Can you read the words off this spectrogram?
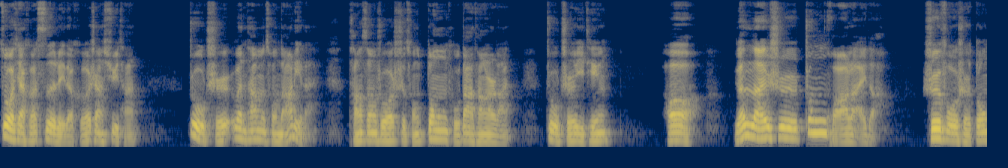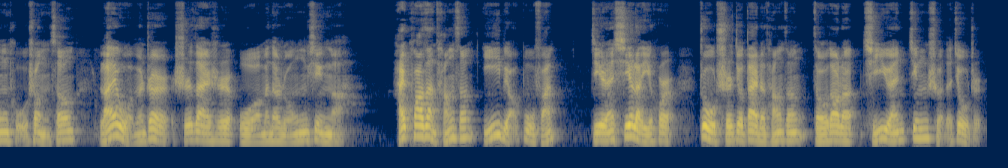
坐下和寺里的和尚叙谈。住持问他们从哪里来，唐僧说是从东土大唐而来。住持一听，哦，原来是中华来的。师傅是东土圣僧，来我们这儿实在是我们的荣幸啊。还夸赞唐僧仪表不凡。几人歇了一会儿，住持就带着唐僧走到了奇缘精舍的旧址。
